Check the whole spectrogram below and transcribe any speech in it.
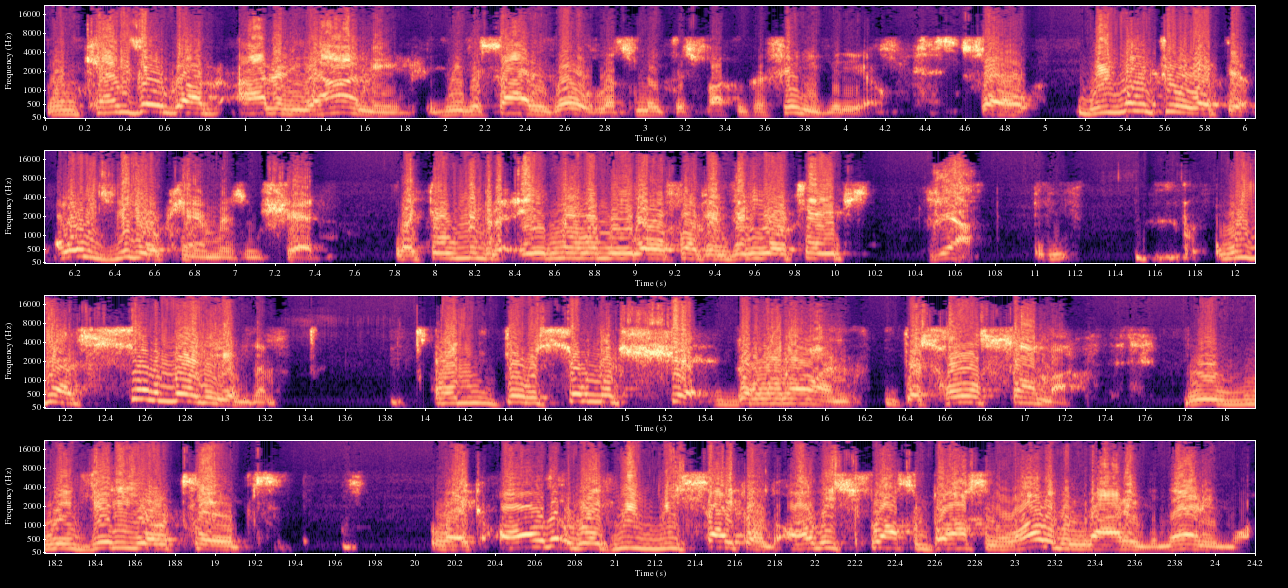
When Kenzo got out of the army, we decided, oh, let's make this fucking graffiti video. So we went through like the, all these video cameras and shit. Like, they remember the 8 millimeter fucking videotapes? Yeah. We had so many of them. And there was so much shit going on this whole summer. We, we videotaped like all the like we recycled all these spots in Boston. A lot of them are not even there anymore.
